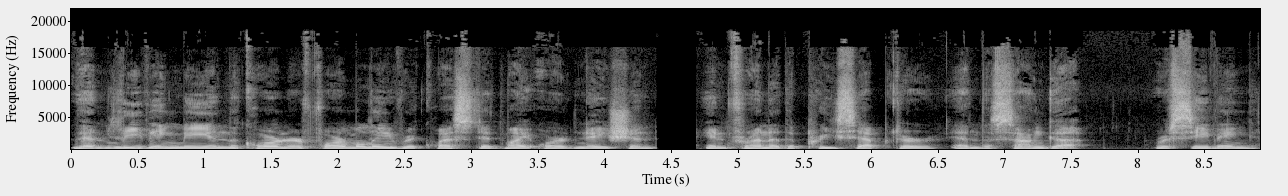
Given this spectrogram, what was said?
Then, leaving me in the corner, formally requested my ordination in front of the preceptor and the Sangha. Receiving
